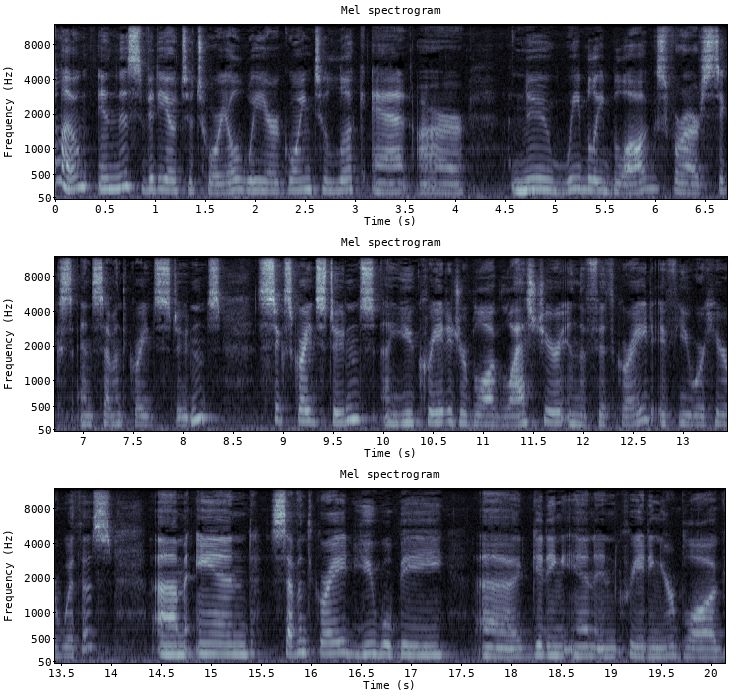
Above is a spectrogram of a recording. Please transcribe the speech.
Hello, in this video tutorial we are going to look at our new Weebly blogs for our 6th and 7th grade students. 6th grade students, uh, you created your blog last year in the 5th grade if you were here with us. Um, and 7th grade, you will be uh, getting in and creating your blog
